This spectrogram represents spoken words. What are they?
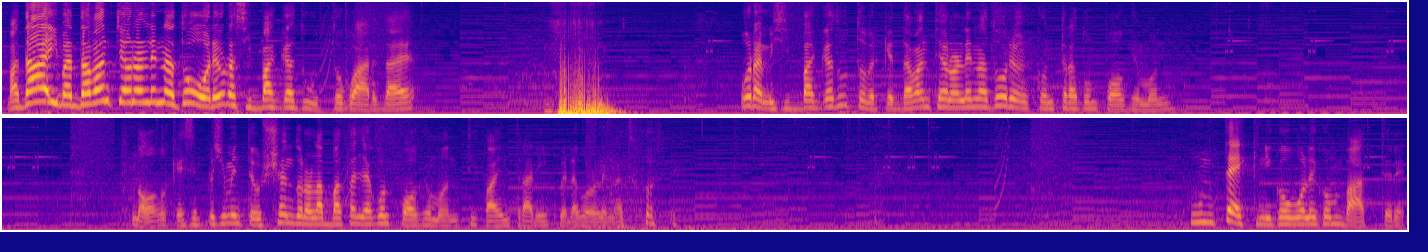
Ma dai, ma davanti a un allenatore, ora si bugga tutto, guarda, eh. Ora mi si bugga tutto perché davanti a un allenatore ho incontrato un Pokémon. No, ok, semplicemente uscendo dalla battaglia col Pokémon ti fa entrare in quella con l'allenatore. Un tecnico vuole combattere.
